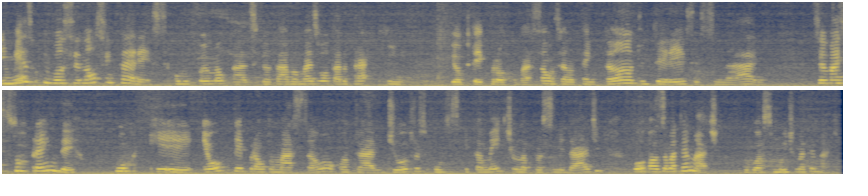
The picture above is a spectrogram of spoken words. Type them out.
e mesmo que você não se interesse, como foi o meu caso, que eu estava mais voltada para química, e optei por automação, você não tem tanto interesse assim na área, você vai se surpreender, porque eu optei por automação, ao contrário de outros cursos que também tinham na proximidade, por causa da matemática. Eu gosto muito de matemática.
